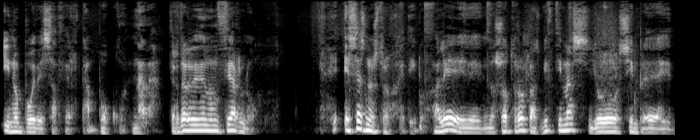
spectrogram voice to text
y no puedes hacer tampoco nada. Tratar de denunciarlo ese es nuestro objetivo, ¿vale? Nosotros, las víctimas, yo siempre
